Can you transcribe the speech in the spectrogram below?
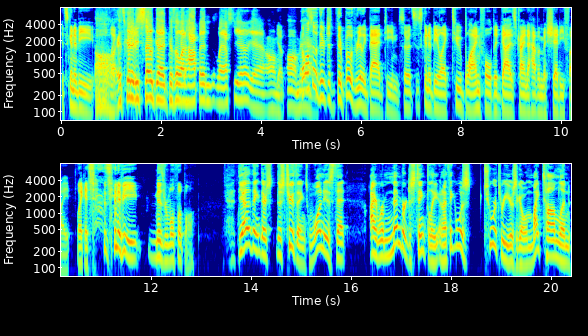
It's going to be oh, like, it's going to be so good because of what happened last year. Yeah. Oh, Yep. oh man. But also, they're just they're both really bad teams, so it's just going to be like two blindfolded guys trying to have a machete fight. Like it's it's going to be miserable football. The other thing, there's there's two things. One is that I remember distinctly, and I think it was two or three years ago, Mike Tomlin,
